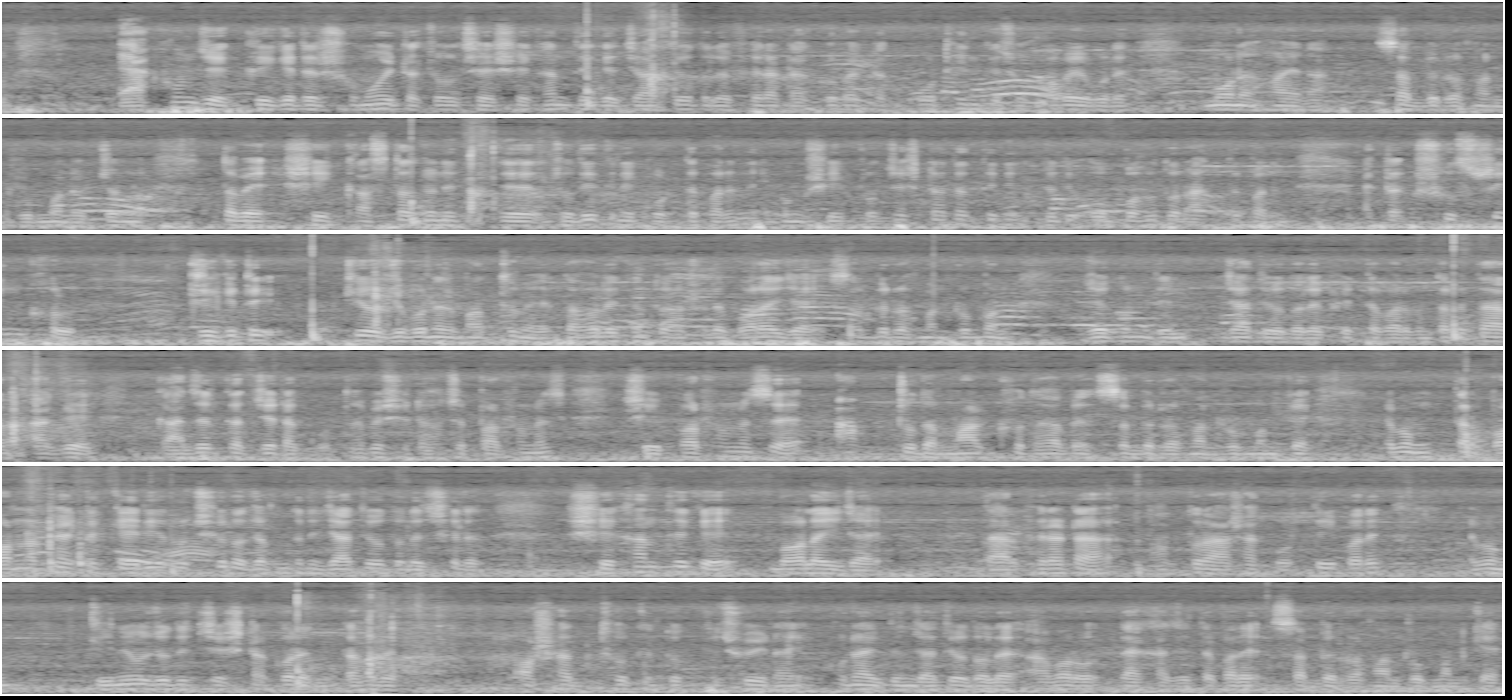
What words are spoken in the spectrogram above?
এখন যে ক্রিকেটের সময়টা চলছে, সেখান থেকে জাতীয় দলে ফেরাটা খুব একটা কঠিন কিছু হবে বলে মনে হয় না সাব্বির রহমান রুম্মনের জন্য। তবে সেই কাজটা যদি যদি তিনি করতে পারেন এবং সেই প্রচেষ্টাটা তিনি যদি অব্যাহত রাখতে পারেন, একটা সুশৃঙ্খল ক্রিকেটীয় জীবনের মাধ্যমে, তাহলে কিন্তু আসলে বলাই যায় সাব্বির রহমান রুম্মন যে কোনো দিন জাতীয় দলে ফিরতে পারবেন। তবে তার আগে কাজের কাজ যেটা করতে হবে সেটা হচ্ছে পারফরমেন্স সেই পারফরমেন্সে আপ টু দ্য মার্ক হতে হবে সাব্বির রহমান রুম্মনকে এবং তার বর্ণাঢ্য একটা ক্যারিয়ারও ছিল যখন তিনি জাতীয় দলে ছিলেন। সেখান থেকে বলাই যায় তার ফেরাটা ভক্তরা আশা করতেই পারে এবং তিনিও যদি চেষ্টা করেন, তাহলে অসাধ্য কিন্তু কিছুই নাই। কোনো একদিন জাতীয় দলে আবারও দেখা যেতে পারে সাব্বির রহমান রুম্মনকে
